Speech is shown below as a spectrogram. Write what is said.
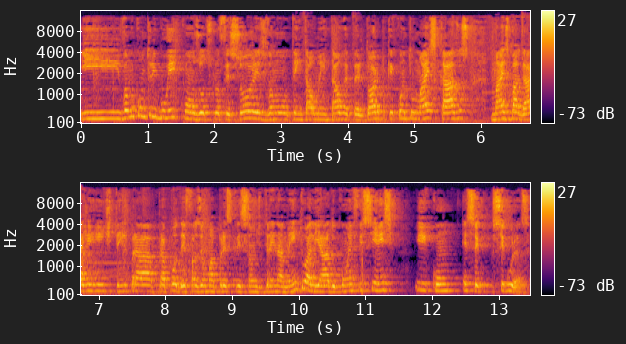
e vamos contribuir com os outros professores, vamos tentar aumentar o repertório, porque quanto mais casos, mais bagagem a gente tem para poder fazer uma prescrição de treinamento aliado com eficiência e com segurança,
